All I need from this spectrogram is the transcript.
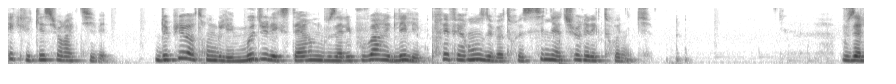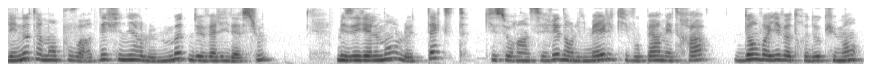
et cliquer sur Activer. Depuis votre onglet Module externe, vous allez pouvoir régler les préférences de votre signature électronique. Vous allez notamment pouvoir définir le mode de validation, mais également le texte qui sera inséré dans l'email qui vous permettra d'envoyer votre document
